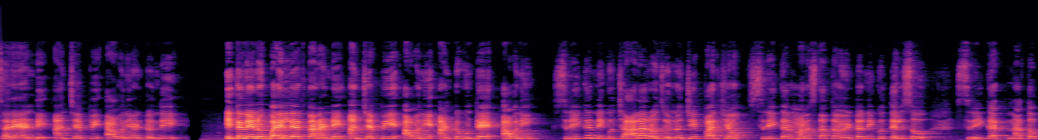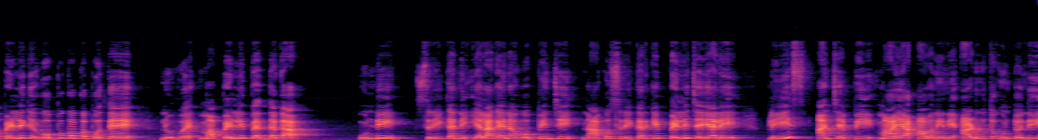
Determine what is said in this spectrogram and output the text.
సరే అండి అని చెప్పి అవని అంటుంది. ఇక నేను బయలుదేరుతానండి అని చెప్పి అవని అంటూ ఉంటే అవని శ్రీకర్ నీకు చాలా రోజుల నుంచి పరిచయం. శ్రీకర్ మనస్తత్వం ఏంటో నీకు తెలుసు. శ్రీకర్ నాతో పెళ్ళికి ఒప్పుకోకపోతే నువ్వే మా పెళ్ళి పెద్దగా ఉండి శ్రీకర్ని ఎలాగైనా ఒప్పించి నాకు శ్రీకర్కి పెళ్ళి చేయాలి. ప్లీజ్ అని చెప్పి మాయ అవనిని అడుగుతూ ఉంటుంది.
